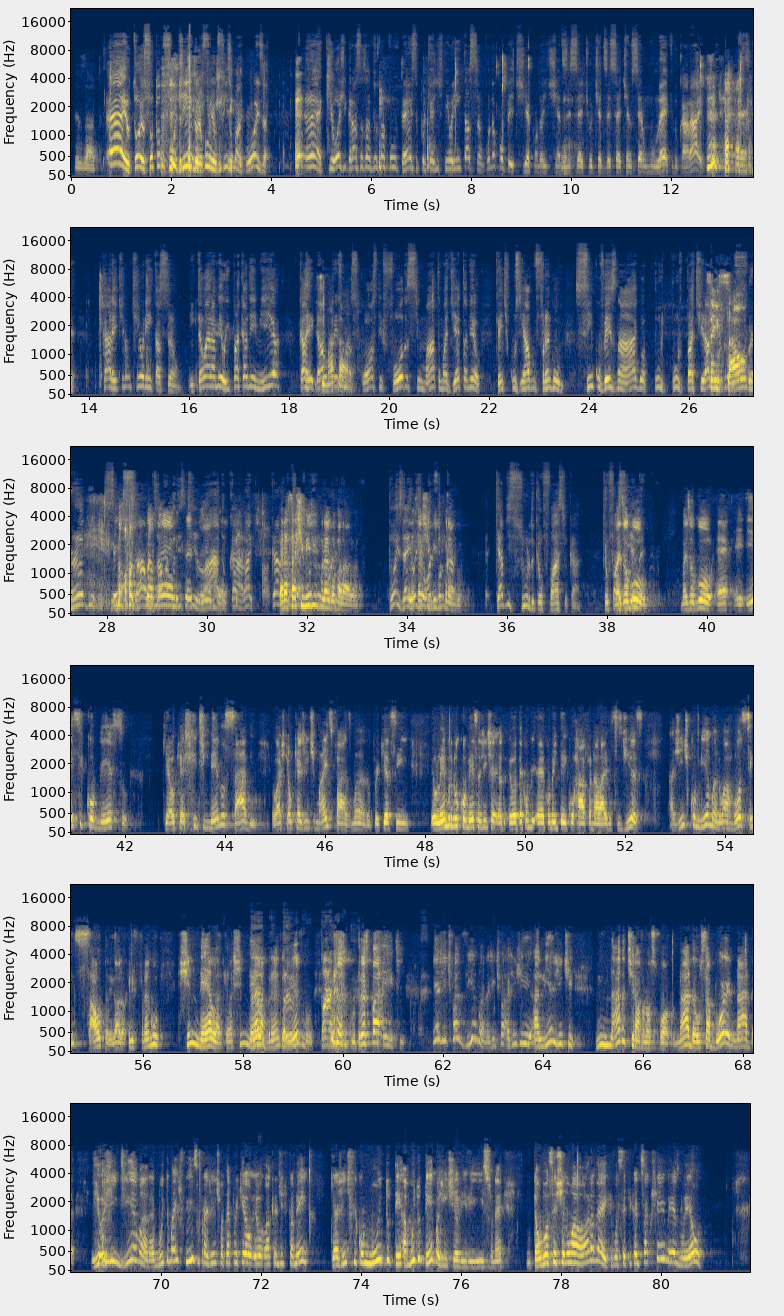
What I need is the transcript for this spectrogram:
Exato. É, eu, tô, eu sou todo fodido. eu, eu fiz uma coisa é, que hoje, graças a Deus, não acontece, porque a gente tem orientação. Quando eu competia, quando a gente tinha 17, eu tinha 17 anos, você era um moleque do caralho, é, cara, a gente não tinha orientação. Então era, meu, ir pra academia, carregar se o peso matar. nas costas e foda-se, se mata, uma dieta, meu, que a gente cozinhava o frango cinco vezes na água por, por, para tirar sem sal. frango, sem Nossa, sal, usava água destilada, o caralho. Cara, Era sashimi de frango, eu falava. Pois é, hoje sashimi eu olho, de frango. Cara, que absurdo que eu faço, cara. Que eu faço. Mas, Ogu, né? mas, Ogu, é, é esse começo que é o que a gente menos sabe, eu acho que é o que a gente mais faz, mano, porque assim, eu lembro no começo, a gente, eu até é, comentei com o Rafa na live esses dias, a gente comia, mano, um arroz sem sal, tá ligado? Aquele frango chinela, aquela chinela branco, branca branco, mesmo, branco, transparente. E a gente fazia, mano, a gente, a gente, ali a gente, nada tirava o nosso foco, nada, o sabor, nada. E hoje em dia, mano, é muito mais difícil pra gente, até porque eu, eu acredito também que a gente ficou muito tempo, há muito tempo a gente já vive isso, né? Então você chega uma hora, velho, que você fica de saco cheio mesmo. Eu,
